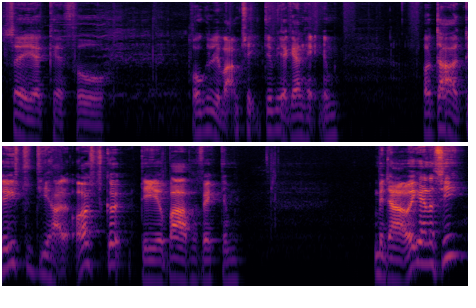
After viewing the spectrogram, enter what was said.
så jeg kan få drukket lidt varmt te. Det vil jeg gerne have nemlig. Og der er grise, de har det også skønt. Det er jo bare perfekt nemlig. Men der er jo ikke andet at sige.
